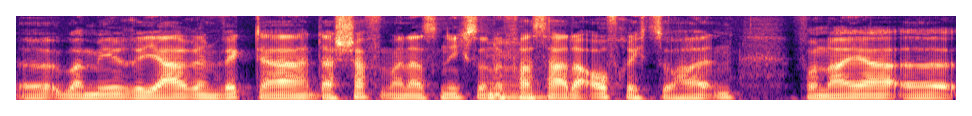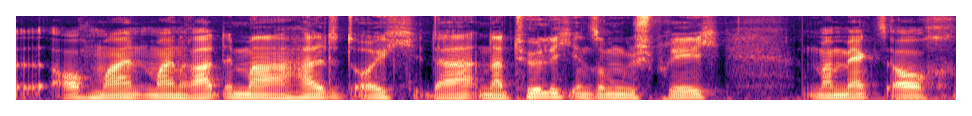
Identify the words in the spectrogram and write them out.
äh, über mehrere Jahre hinweg, da, da schafft man das nicht, so eine Fassade aufrechtzuerhalten. Von daher äh, auch mein, mein Rat immer, haltet euch da natürlich in so einem Gespräch. Man merkt auch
